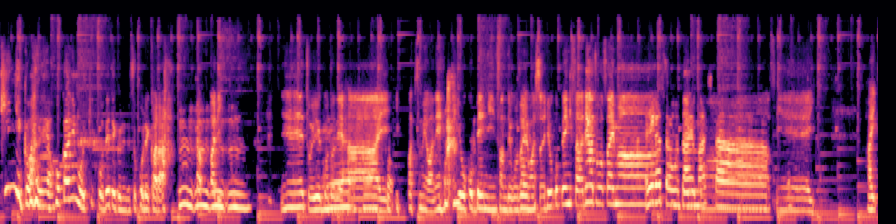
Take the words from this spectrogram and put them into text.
筋肉はね他にも結構出てくるんですよこれから。うんうんうんうん。やっぱり。ねということで、ねはーい一発目はねひよこペンギンさんでございました。ひよこペンギンさんありがとうございます。ありがとうございました。ありがとうございます。イエーイ。はい。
